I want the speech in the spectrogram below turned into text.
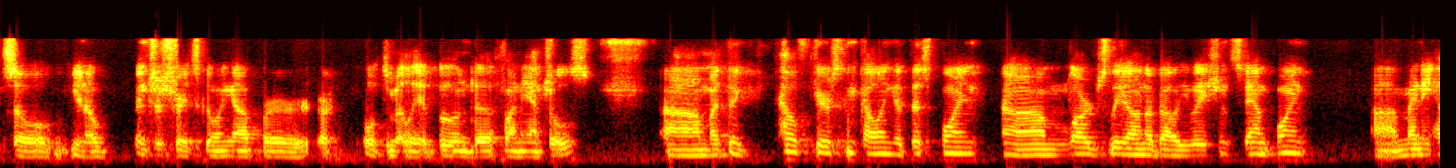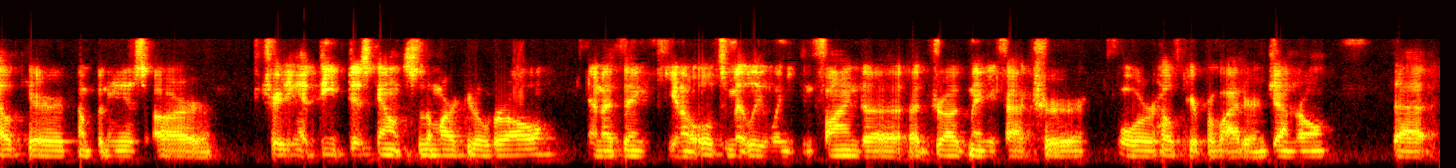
So, you know, interest rates going up are, are ultimately a boon to financials. Um, I think healthcare is compelling at this point, um, largely on a valuation standpoint. Uh, many healthcare companies are trading at deep discounts to the market overall. And I think, you know, ultimately when you can find a, a drug manufacturer or healthcare provider in general that,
